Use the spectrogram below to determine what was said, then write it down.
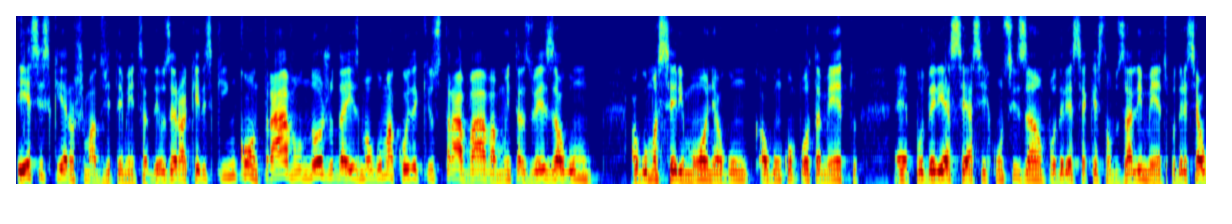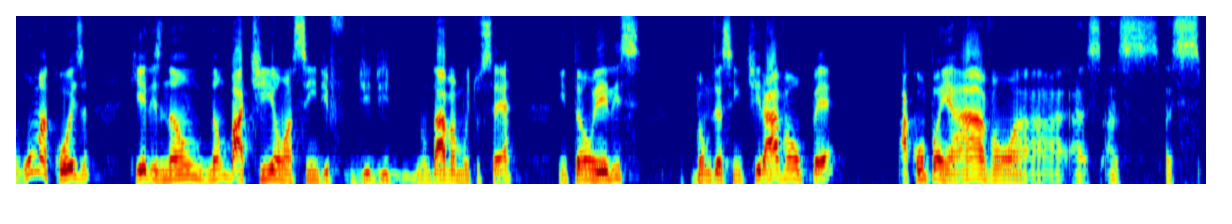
esses que eram chamados de tementes a Deus eram aqueles que encontravam no judaísmo alguma coisa que os travava, muitas vezes algum, alguma cerimônia, algum, algum comportamento. É, poderia ser a circuncisão, poderia ser a questão dos alimentos, poderia ser alguma coisa que eles não, não batiam assim, de, de, de não dava muito certo. Então eles, vamos dizer assim, tiravam o pé, acompanhavam a, a, as, as, as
